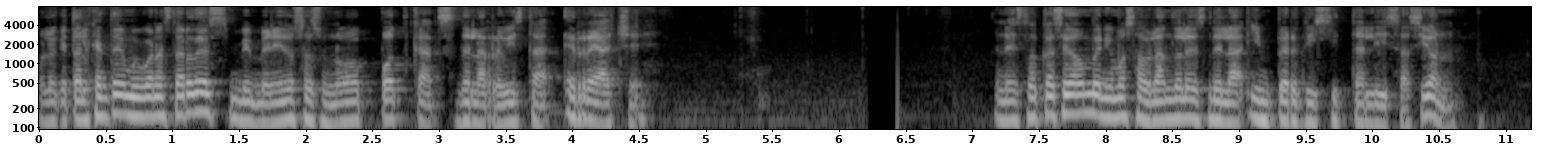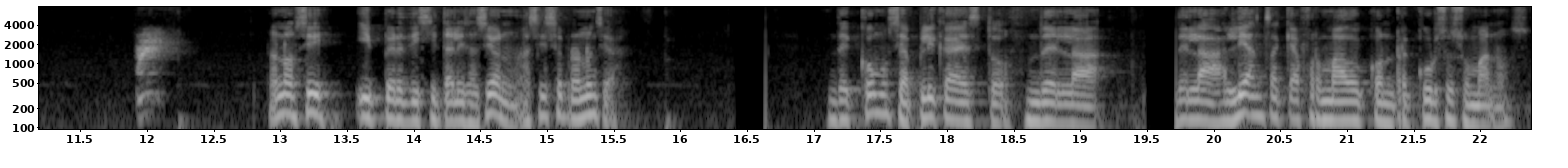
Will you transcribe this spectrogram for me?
Hola, ¿qué tal gente? Muy buenas tardes. Bienvenidos a su nuevo podcast de la revista RH. En esta ocasión venimos hablándoles de la hiperdigitalización. No, no, sí, hiperdigitalización, así se pronuncia. De cómo se aplica esto, de la, de la alianza que ha formado con recursos humanos.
